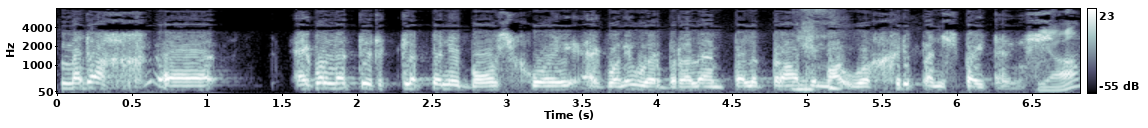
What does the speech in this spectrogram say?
Middag uh Ek wil net 'n klip in die bos gooi. Ek wil nie oor brille en pille praat nie, maar oor griepinspuitings. Ja.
